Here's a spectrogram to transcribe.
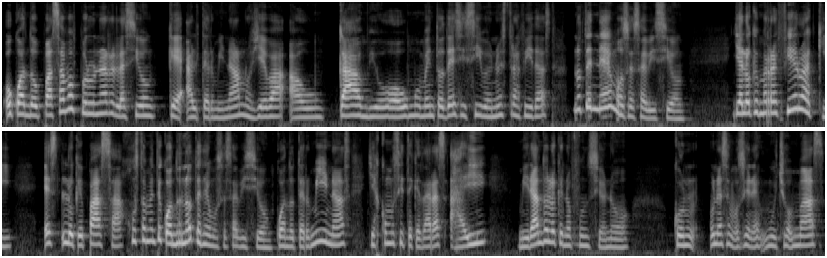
o cuando pasamos por una relación que al terminar nos lleva a un cambio o a un momento decisivo en nuestras vidas, no tenemos esa visión. Y a lo que me refiero aquí es lo que pasa justamente cuando no tenemos esa visión, cuando terminas y es como si te quedaras ahí mirando lo que no funcionó, con unas emociones mucho más,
